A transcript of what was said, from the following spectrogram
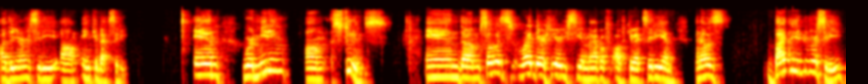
at the university um, in quebec city and we're meeting um, students And um, so it's right there. Here you see a map of, of Quebec City, and and I was by the university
